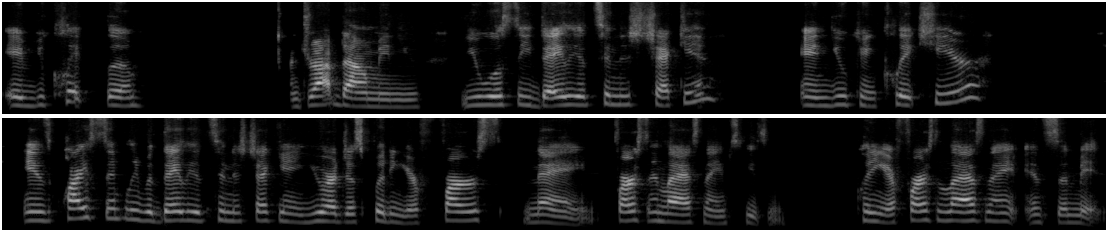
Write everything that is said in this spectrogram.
If you click the drop down menu, you will see daily attendance check-in and you can click here. And quite simply with daily attendance check-in, you are just putting your first name, first and last name, excuse me, putting your first and last name and submit.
